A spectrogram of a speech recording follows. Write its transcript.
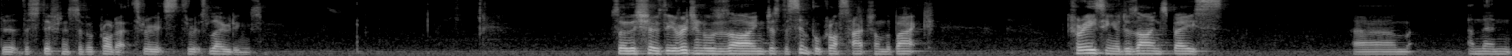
the, the stiffness of a product through its, through its loadings. So this shows the original design, just a simple crosshatch on the back, creating a design space, um, and then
